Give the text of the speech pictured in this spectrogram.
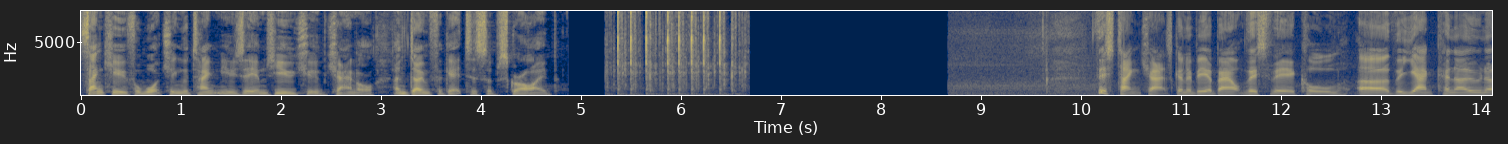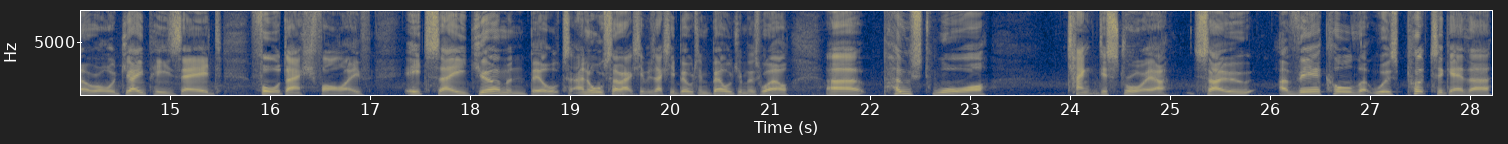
Thank you for watching the Tank Museum's YouTube channel and don't forget to subscribe. This tank chat's going to be about this vehicle, uh, the Jagdkanone or JPZ 4-5. It's a German built and also actually it was actually built in Belgium as well, uh, post-war tank destroyer. So a vehicle that was put together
